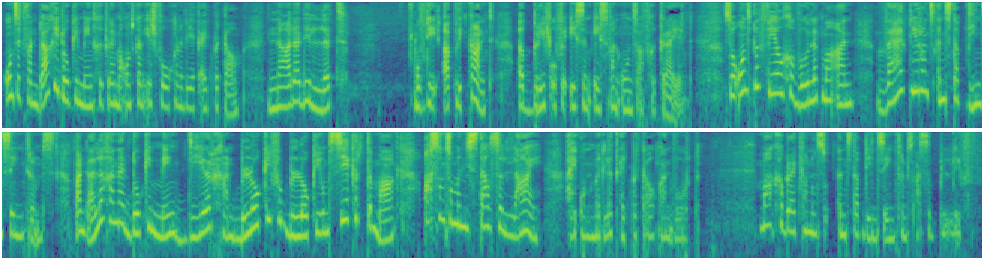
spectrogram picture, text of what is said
ons het vandag die dokument gekry maar ons kan eers volgende week uitbetaal nadat die lid of die applikant 'n brief of 'n SMS van ons afgekry het. So ons beveel gewoonlik maar aan werk deur ons instapdienssentrums want hulle gaan 'n dokument deurgaan blokkie vir blokkie om seker te maak as ons hom in die stelsel laai, hy onmiddellik uitbetaal kan word. Maak gebruik van ons instapdienssentrums asseblief.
